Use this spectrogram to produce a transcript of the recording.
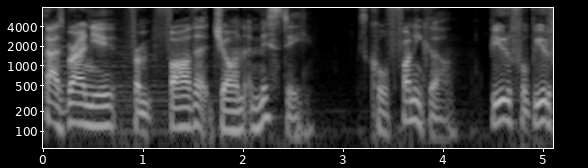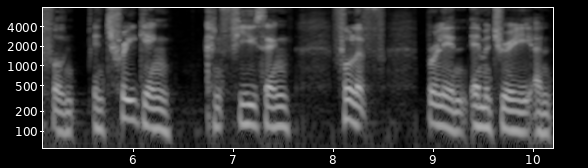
That's brand new from Father John Misty. It's called Funny Girl. Beautiful, beautiful, intriguing, confusing, full of brilliant imagery and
